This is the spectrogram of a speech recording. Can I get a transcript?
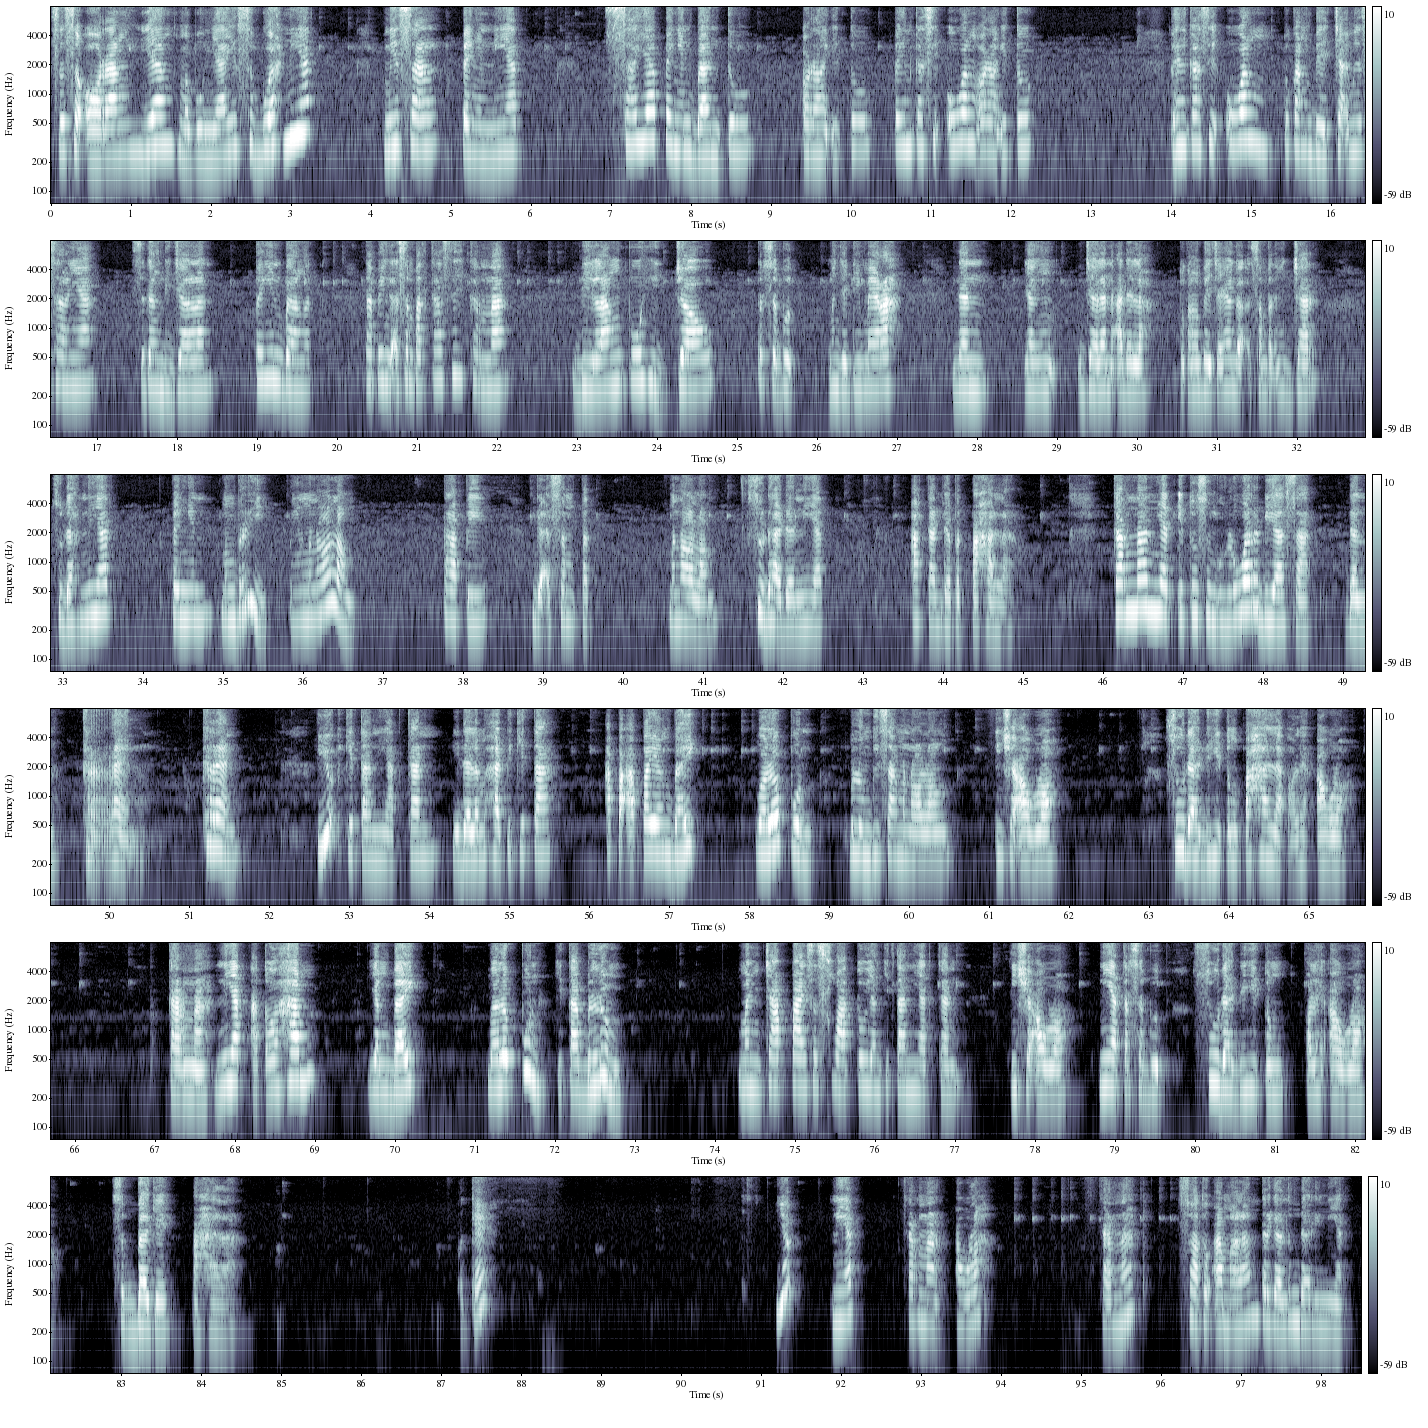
seseorang yang mempunyai sebuah niat. Misal pengen niat, saya pengen bantu orang itu, pengen kasih uang orang itu, pengen kasih uang tukang becak misalnya, sedang di jalan, pengen banget, tapi nggak sempat kasih karena di lampu hijau tersebut menjadi merah dan yang jalan adalah tukang becaknya nggak sempat ngejar. Sudah niat pengen memberi pengen menolong. Tapi nggak sempat menolong. Sudah ada niat akan dapat pahala. Karena niat itu sungguh luar biasa dan keren. Keren. Yuk kita niatkan di dalam hati kita apa-apa yang baik walaupun belum bisa menolong, insya Allah sudah dihitung pahala oleh Allah. Karena niat atau ham yang baik, walaupun kita belum mencapai sesuatu yang kita niatkan, insya Allah niat tersebut sudah dihitung oleh Allah sebagai pahala. Oke? Okay? Yuk, niat karena Allah. Karena suatu amalan tergantung dari niat.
